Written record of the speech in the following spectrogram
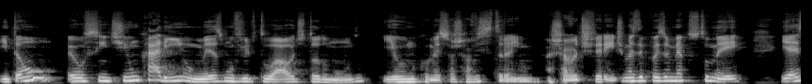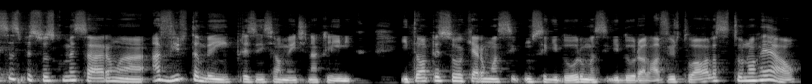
Então eu senti um carinho mesmo virtual de todo mundo. E eu no começo achava estranho, achava diferente, mas depois eu me acostumei. E aí essas pessoas começaram a, a vir também presencialmente na clínica. Então a pessoa que era uma, um seguidor, uma seguidora lá virtual, ela se tornou real.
